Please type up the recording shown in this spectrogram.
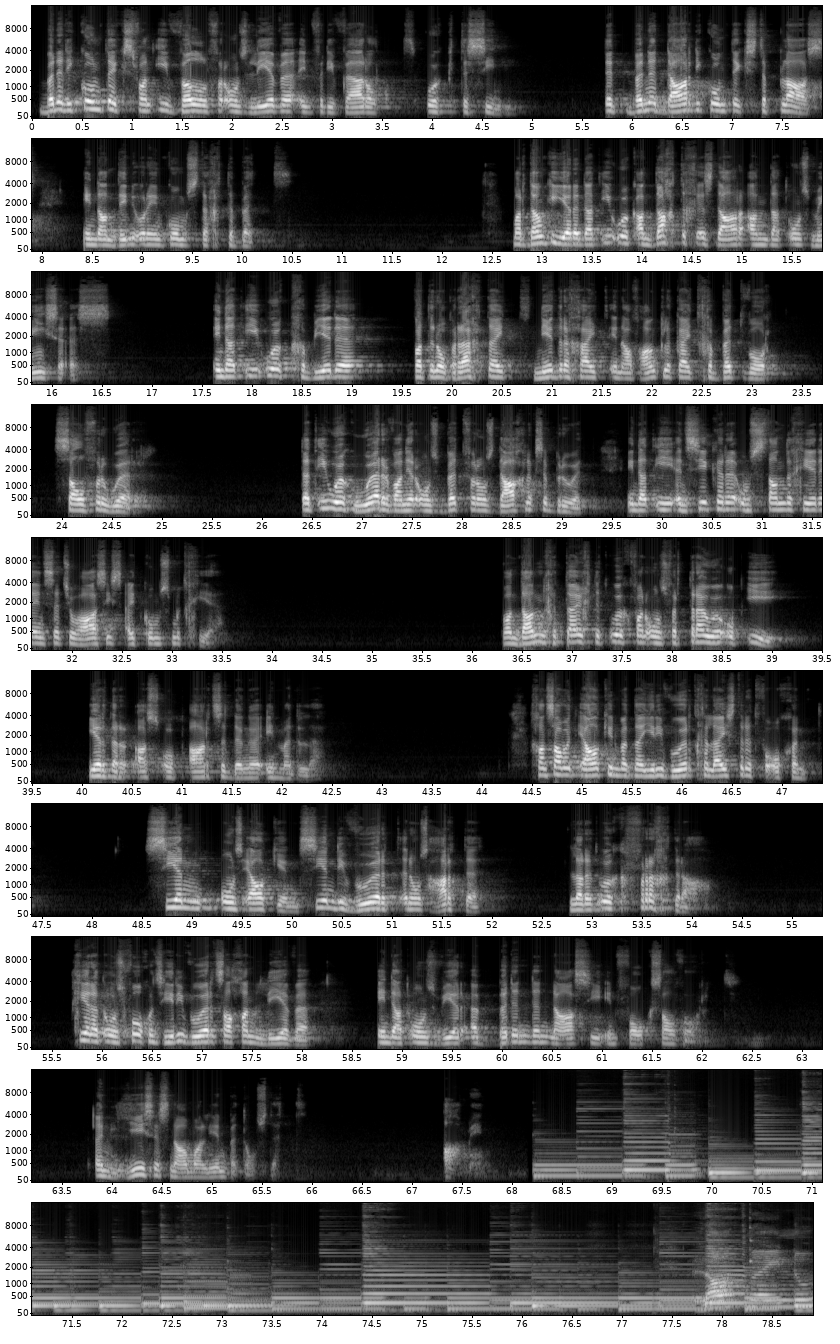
binne die konteks van U wil vir ons lewe en vir die wêreld ook te sien. Dit binne daardie konteks te plaas en dan dien ooreenkomstig te bid. Maar dankie Here dat U ook aandagtig is daaraan dat ons mense is. En dat U ook gebede wat in opregtheid, nederigheid en afhanklikheid gebid word, sal verhoor. Dat U ook hoor wanneer ons bid vir ons daaglikse brood en dat U in sekere omstandighede en situasies uitkoms moet gee. Want dan getuig dit ook van ons vertroue op U eerder as op aardse dinge en middele. Gaan saam met elkeen wat na hierdie woord geluister het vanoggend. Seën ons elkeen, seën die woord in ons harte. Laat dit ook vrug dra. Gee dat ons volgens hierdie woord sal gaan lewe en dat ons weer 'n biddende nasie en volk sal word. In Jesus naam alleen bid ons dit. Amen. Laat my nooit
